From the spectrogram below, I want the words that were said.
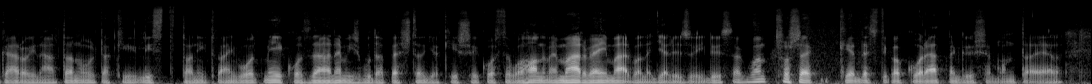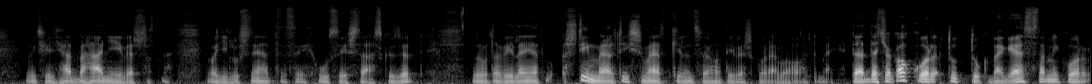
Gárolynál tanult, aki Liszt tanítvány volt, méghozzá nem is Budapesten, ugye a késő korszakban, hanem már Weimarban egy előző időszakban. Sose kérdeztük a korát, meg ő sem mondta el. Úgyhogy hát már hány éves, vagy illusni, hát ez 20 és 100 között. Ez volt a vélemény. Hát stimmelt is, mert 96 éves korában halt meg. Tehát, de csak akkor tudtuk meg ezt, amikor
